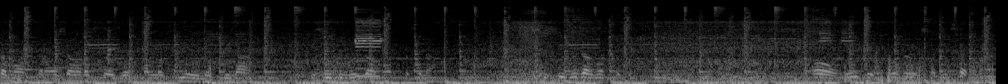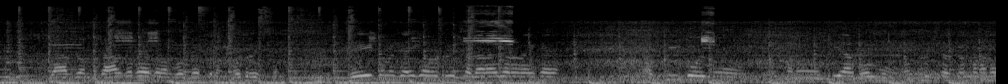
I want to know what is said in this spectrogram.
রাস্তার মাঝখানে এসে হঠাৎ করে ব্রেক মারলো কি হইল কি না কিছুই তো পারতেছি না কিছুই পারতেছি ও এই যে অটো রিক্সা দেখছেন যার জন- যার কথা তখন বলতেছিলাম অটো রিক্সা যে কোনো জায়গায় অটো রিক্সা দাঁড়ায় দাঁড়ায় রেখে আর কি করব মানে কি আর বলব অটো রিক্সার জন্য মানে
